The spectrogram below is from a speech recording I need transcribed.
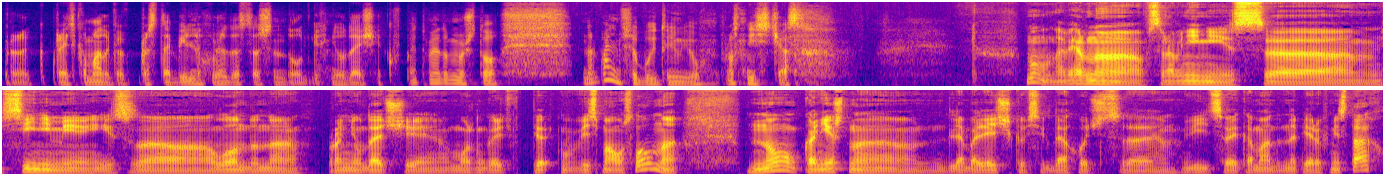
про, про эти команды как про стабильных, уже достаточно долгих неудачников. Поэтому я думаю, что нормально все будет им, просто не сейчас. Ну, наверное, в сравнении с э, синими из э, Лондона про неудачи можно говорить весьма условно. Но, конечно, для болельщиков всегда хочется видеть свои команды на первых местах.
